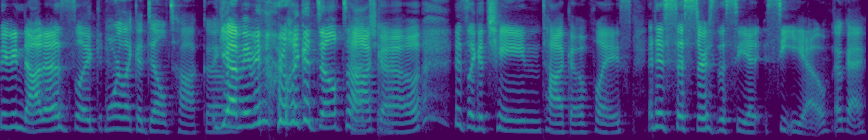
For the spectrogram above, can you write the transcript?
maybe not as like More like a Del Taco. yeah, maybe more like a Del Taco. Gotcha. It's like a chain taco place, and his sister's the C- CEO. Okay.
